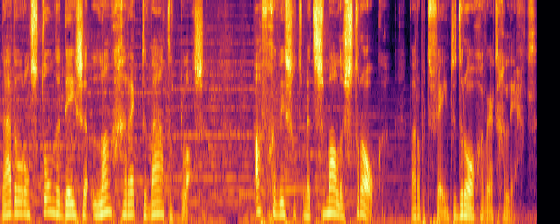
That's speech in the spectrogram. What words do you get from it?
Daardoor ontstonden deze langgerekte waterplassen, afgewisseld met smalle stroken, waarop het veen te drogen werd gelegd,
